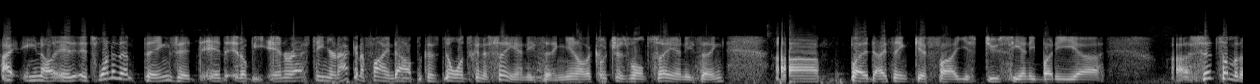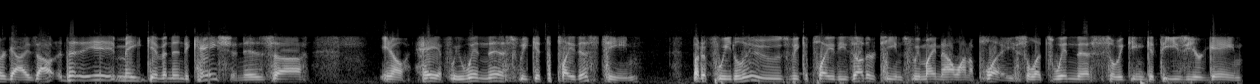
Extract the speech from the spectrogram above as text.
I, you know, it, it's one of them things. It, it it'll be interesting. You're not going to find out because no one's going to say anything. You know, the coaches won't say anything. Uh, but I think if uh, you do see anybody uh, uh, sit some of their guys out, it may give an indication. Is uh, you know, hey, if we win this, we get to play this team. but if we lose, we could play these other teams we might not want to play. So let's win this so we can get the easier game.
